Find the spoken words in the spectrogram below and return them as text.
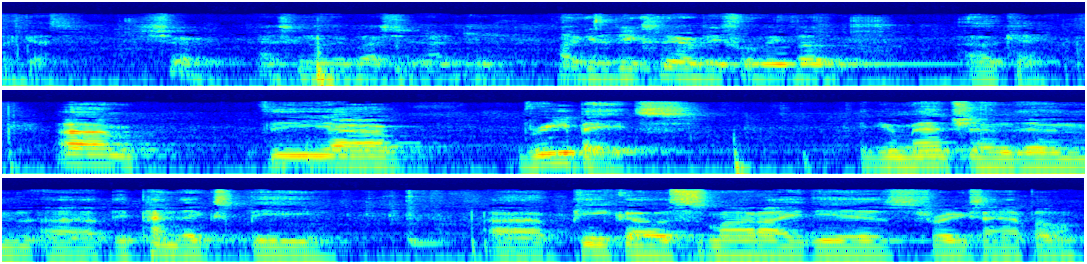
I guess? Sure, ask another question. I'd like it to be clear before we vote. Okay. Um, The uh, rebates, you mentioned in uh, the Appendix B, uh, PECO, Smart Ideas, for example.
